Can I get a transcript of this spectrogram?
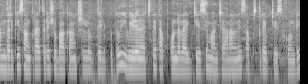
అందరికీ సంక్రాంతి శుభాకాంక్షలు తెలుపుతూ ఈ వీడియో నచ్చితే తప్పకుండా లైక్ చేసి మన ఛానల్ని సబ్స్క్రైబ్ చేసుకోండి.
